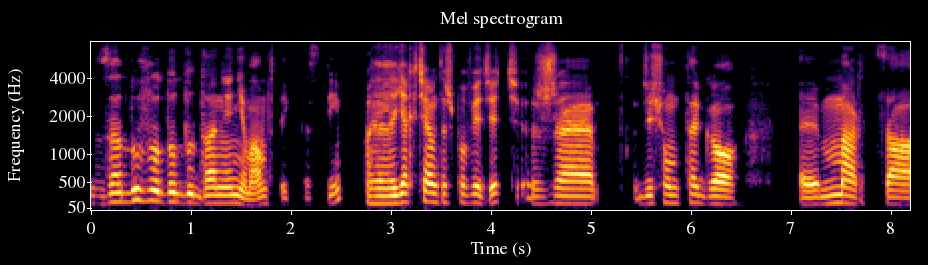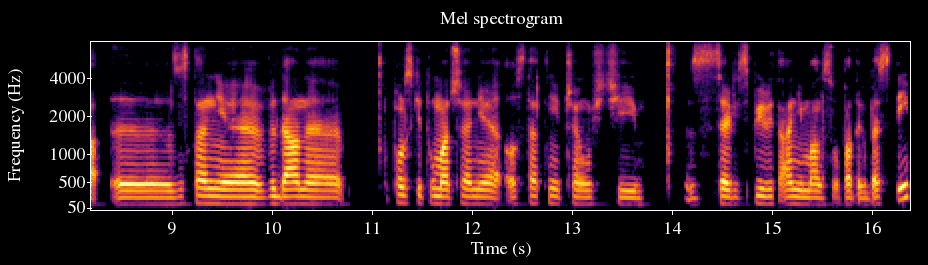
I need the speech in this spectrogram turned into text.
Za dużo do dodania nie mam w tej kwestii. E, ja chciałem też powiedzieć, że 10 e, marca e, zostanie wydane polskie tłumaczenie ostatniej części z serii Spirit Animals Upadek Bestii,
